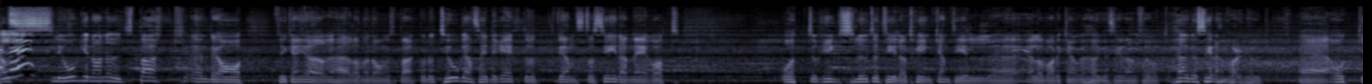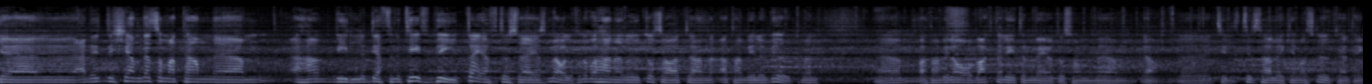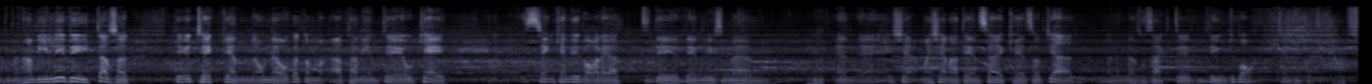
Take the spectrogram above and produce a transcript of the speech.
Eller? Han slog ju någon utspark ändå, fick han göra här, en långspark. Och då tog han sig direkt åt vänster sida neråt åt ryggslutet till, åt skinkan till, eh, eller var det kanske högersidan? Förlåt. Högersidan var det nog. Eh, och eh, det, det kändes som att han, han ville definitivt byta efter Sveriges mål. För då var han här ute och sa att han, att han ville gå ut. Men att han ville avvakta lite med det som, ja, tills, tills halvleken var slut helt enkelt. Men han ville ju byta så att det är ju ett tecken om något om att han inte är okej. Sen kan det ju vara det att det, det är liksom en, en, man känner att det är en säkerhetsåtgärd. Men, men som sagt, det, det är ju inte bra. helt enkelt.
